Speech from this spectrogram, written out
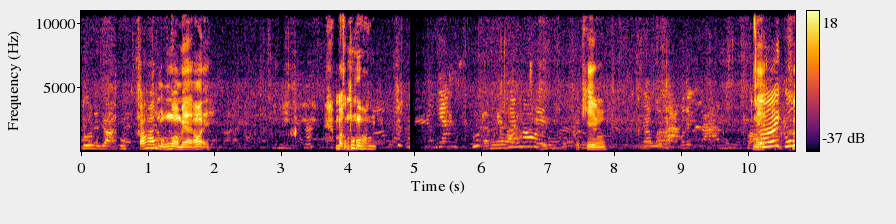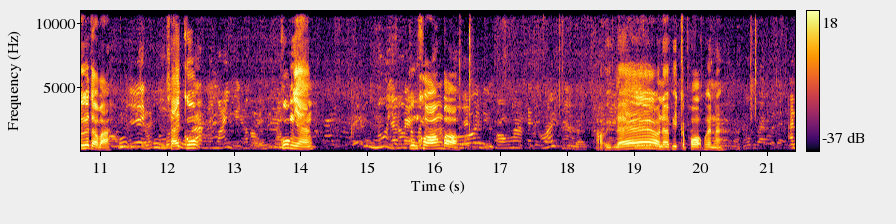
คือย่านกูข้าวหมกม่วงแม่อ้อย มกม่วงโอเคงนี่คือแต่ว่าใช้กุ้งไม้อยู่ทั้งเอาไม่กุ้งหยังกุ้งน้อยเนาะกุ้งคลองบ่คลองมากโอ้ยเอาอีกแล้วนะพิษกระเพาะเพิ่นนะอัน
